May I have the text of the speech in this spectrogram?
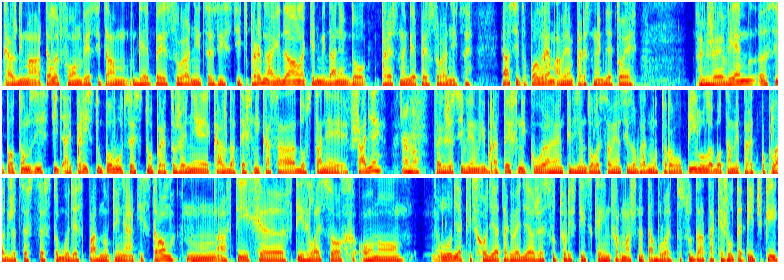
Každý má telefón, vie si tam GPS súradnice zistiť. Pre mňa je ideálne, keď mi dá niekto presné GPS súradnice. Ja si to pozriem a viem presne, kde to je. Takže viem si potom zistiť aj prístupovú cestu, pretože nie každá technika sa dostane všade. Áno. Takže si viem vybrať techniku, ja neviem, keď idem do lesa, viem si zobrať motorovú pílu, lebo tam je predpoklad, že cez cestu bude spadnutý nejaký strom. Mm, A v tých, v tých lesoch ono ľudia, keď chodia, tak vedia, že sú turistické informačné tabule. To sú tá, také žlté tyčky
